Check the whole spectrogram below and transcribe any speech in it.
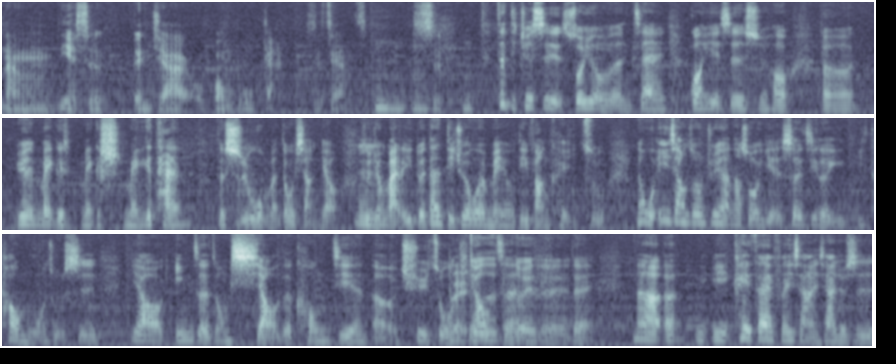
让夜市更加有丰富感。是这样子，嗯嗯，是，嗯，这的确是所有人在逛夜市的时候，呃，因为每个每个食每一个摊的食物我们都想要，嗯、所以就买了一堆，但是的确会没有地方可以住。那我印象中，君雅那时候也设计了一一套模组，是要因着这种小的空间，呃，去做调整，对对对。对那呃，你你可以再分享一下，就是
